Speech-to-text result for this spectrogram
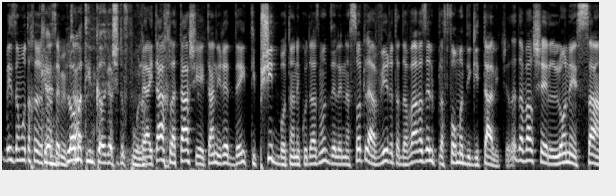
בהזדמנות אחרת כן, נעשה מבצע. לא מתאים כרגע שיתוף פעולה. והייתה החלטה שהיא הייתה נראית די טיפשית באותה נקודה הזאת, זה לנסות להעביר את הדבר הזה לפלטפורמה דיגיטלית, שזה דבר שלא נעשה,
